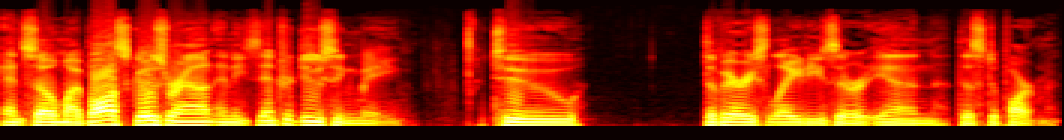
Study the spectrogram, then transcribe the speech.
And so my boss goes around and he's introducing me to the various ladies that are in this department.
